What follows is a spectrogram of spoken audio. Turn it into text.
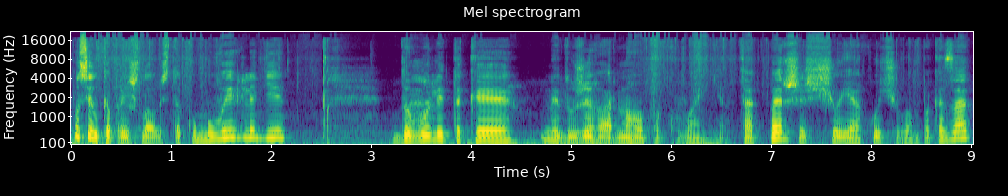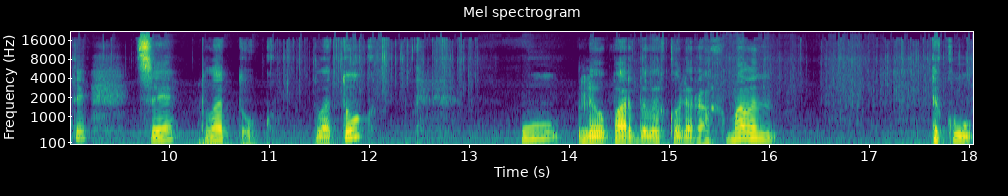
Посилка прийшла ось в такому вигляді. Доволі таке не дуже гарного пакування. Так, перше, що я хочу вам показати, це платок. Платок у леопардових кольорах. Мала таку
